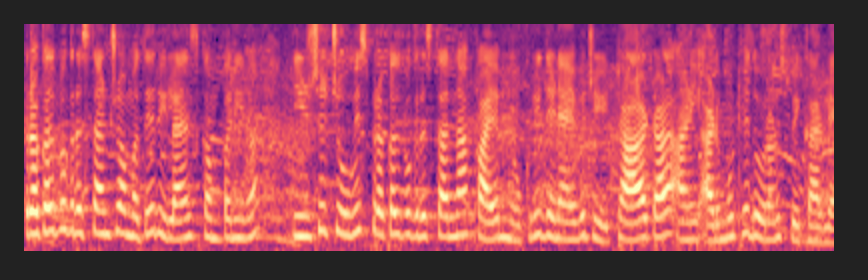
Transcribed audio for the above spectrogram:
प्रकल्पग्रस्तांच्या मते रिलायन्स कंपनीनं तीनशे चोवीस प्रकल्पग्रस्तांना कायम नोकरी देण्याऐवजी टाळाटाळ आणि आडमुठे धोरण स्वीकारले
